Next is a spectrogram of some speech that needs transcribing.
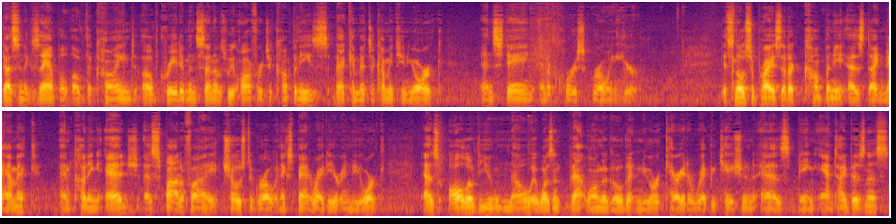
That's an example of the kind of creative incentives we offer to companies that commit to coming to New York and staying and, of course, growing here. It's no surprise that a company as dynamic and cutting edge as Spotify chose to grow and expand right here in New York. As all of you know, it wasn't that long ago that New York carried a reputation as being anti business.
